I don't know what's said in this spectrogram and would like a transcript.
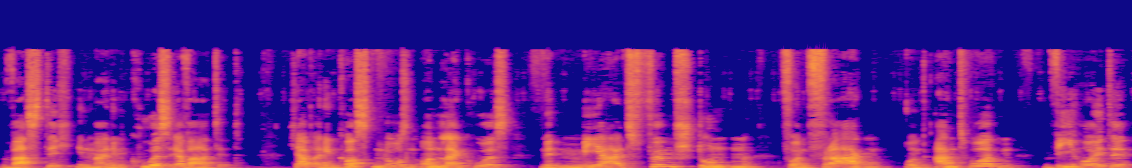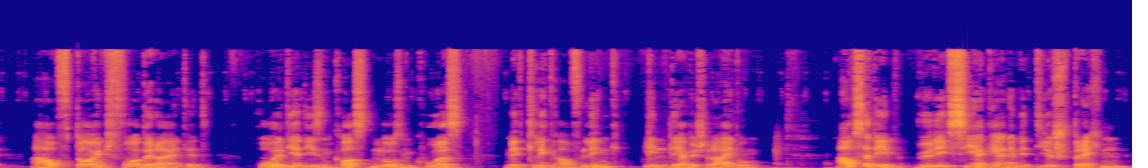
was dich in meinem Kurs erwartet. Ich habe einen kostenlosen Online-Kurs mit mehr als fünf Stunden von Fragen und Antworten wie heute auf Deutsch vorbereitet. Hol dir diesen kostenlosen Kurs mit Klick auf Link in der Beschreibung. Außerdem würde ich sehr gerne mit dir sprechen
